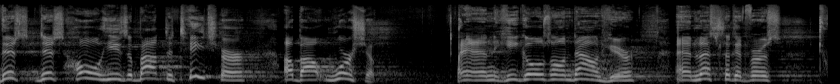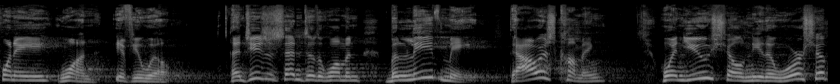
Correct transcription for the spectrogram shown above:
this, this whole, he's about to teach her about worship. And he goes on down here, and let's look at verse 21, if you will. And Jesus said unto the woman, Believe me, the hour is coming when you shall neither worship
